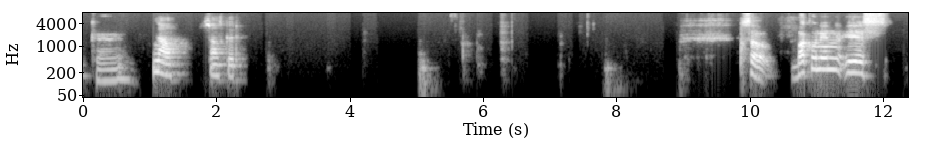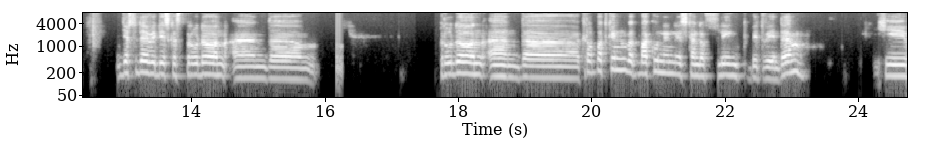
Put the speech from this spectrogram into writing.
Okay. No, sounds good. So Bakunin is, yesterday we discussed Proudhon and um, Proudhon and uh, Kropotkin, but Bakunin is kind of link between them. He,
